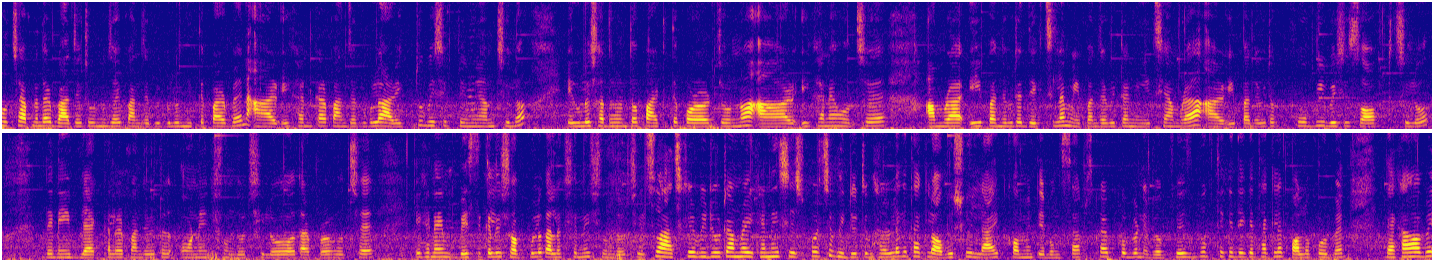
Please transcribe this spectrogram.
হচ্ছে আপনাদের বাজেট অনুযায়ী পাঞ্জাবিগুলো নিতে পারবেন। আর এখানকার পাঞ্জাবিগুলো আর একটু বেশি প্রিমিয়াম ছিল। এগুলো সাধারণত পার্টিতে পরার জন্য। আর এখানে হচ্ছে আমরা এই পাঞ্জাবিটা দেখছিলাম, এই পাঞ্জাবিটা নিয়েছি আমরা, আর এই পাঞ্জাবিটা খুবই বেশি সফট ছিল। দেন এই ব্ল্যাক কালার পাঞ্জাবিটা অনেক সুন্দর ছিল। তারপর হচ্ছে এখানে বেসিক্যালি সবগুলো কালেকশনই সুন্দর ছিল। সো আজকের ভিডিওটা আমরা এখানেই শেষ করছি। ভিডিওটি ভালো লাগে থাকলে অবশ্যই লাইক কমেন্ট এবং সাবস্ক্রাইব করবেন এবং ফেসবুক থেকে দেখে থাকলে ফলো করবেন। দেখা হবে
